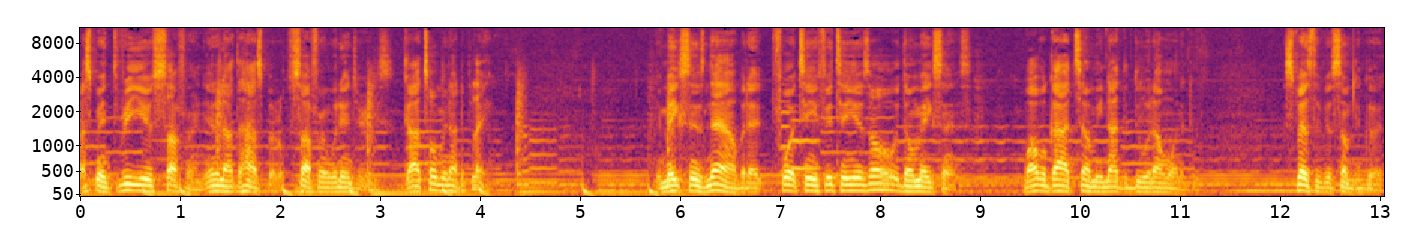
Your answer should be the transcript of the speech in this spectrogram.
I spent three years suffering, in and out the hospital, suffering with injuries. God told me not to play. It makes sense now, but at 14, 15 years old, it don't make sense. Why would God tell me not to do what I want to do? Especially if it's something good.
